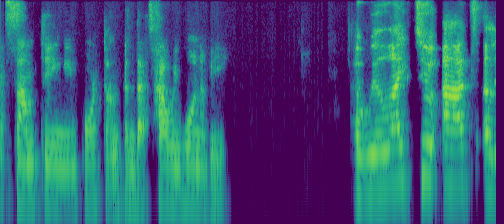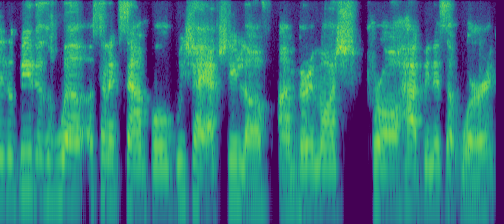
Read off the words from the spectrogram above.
as something important. And that's how we want to be. I would like to add a little bit as well as an example, which I actually love. I'm very much pro happiness at work.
